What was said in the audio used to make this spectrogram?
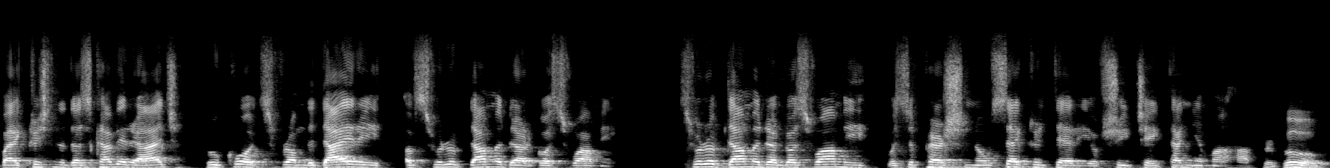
by Krishnadas Kaviraj, who quotes from the diary of Swarup Damodar Goswami. Swarup Damodar Goswami was the personal secretary of Sri Chaitanya Mahaprabhu,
